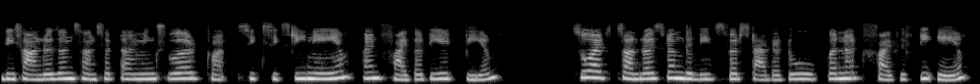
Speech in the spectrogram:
the sunrise and sunset timings were 6:16 a.m. and 5:38 p.m. So at sunrise time, the leaves were started to open at 5:50 a.m.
